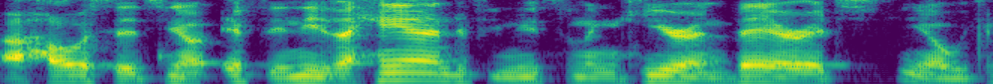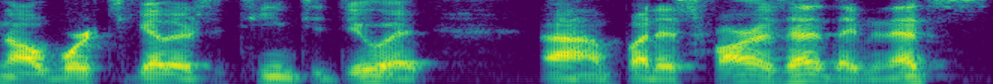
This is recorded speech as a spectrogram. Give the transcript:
uh, hosts. It's you know if they need a hand, if you need something here and there, it's you know we can all work together as a team to do it. Uh, but as far as that, I mean that's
